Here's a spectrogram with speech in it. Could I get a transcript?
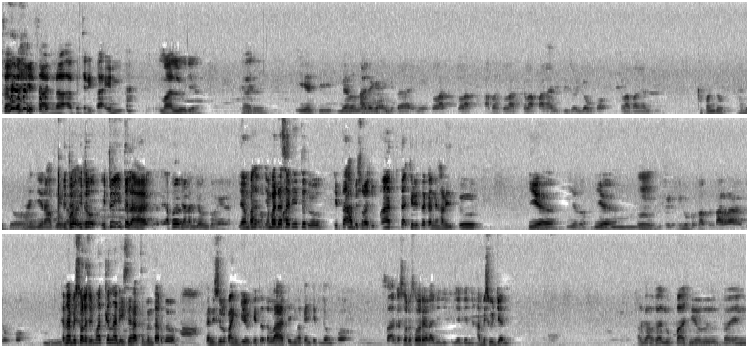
sampai sana aku ceritain malu dia Aduh. Iya sih, biar ada gak yang kita ini telat telat apa telat ke lapangan disuruh jongkok ke lapangan kapan tuh? ada cowok Anjir aku itu itu itu itulah apa jalan jongkok ya yang pas, yang pada saat itu tuh kita habis sholat Jumat kita ceritakan hal itu iya. Iya loh. iya. Hmm. disuruh dihukum satu tentara jongkok. Kan habis sholat Jumat kan ada istirahat sebentar tuh. Ah, kan disuruh panggil kita telat jadi makanya kita jongkok. So, agak sore sore lah jadi kejadiannya habis hujan. Agak-agak lupa sih aku kalau yang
